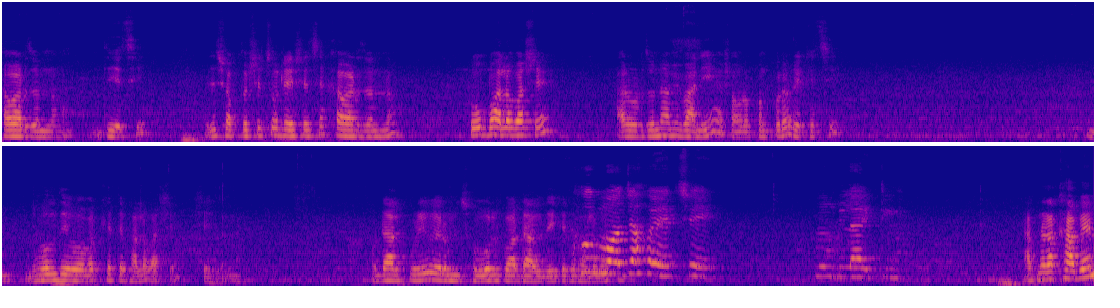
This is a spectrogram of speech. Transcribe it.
খাওয়ার জন্য দিয়েছি। এই যে সপ্তর্ষি চলে এসেছে খাওয়ার জন্য। খুব ভালোবাসে। আর ওর জন্য আমি বানিয়ে সংরক্ষণ করেও রেখেছি। ঝোল দিয়েও আবার খেতে ভালোবাসে সেই জন্য। ডাল পুরিও এরকম ঝোল বা ডাল দিয়ে খেতে ভালোবাসে। মজা হয়েছে। আপনারা খাবেন?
